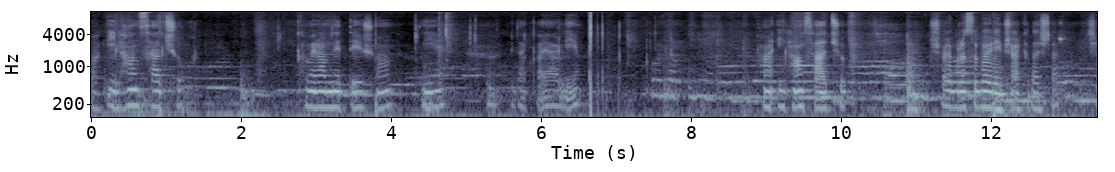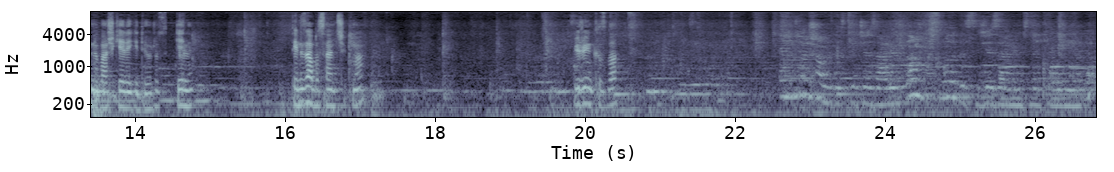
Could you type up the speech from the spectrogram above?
Bak İlhan Selçuk. Kameram net değil şu an. Niye? Bir dakika ayarlayayım. Ha İlhan Selçuk. Şöyle burası böyleymiş arkadaşlar. Şimdi başka yere gidiyoruz. Gelin. Deniz abla sen çıkma. Yürüyün kızlar. En son şu anda Desti cezaevinden, bu kısmı da heykelleri yer alıyor.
